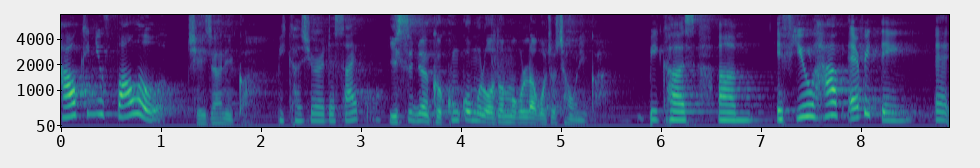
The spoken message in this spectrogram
How can you follow? 제자니까. Because you're a disciple. 있으면 그 콩고물 얻어먹으려고 쫓아오니까. Because um, if you have everything, uh,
